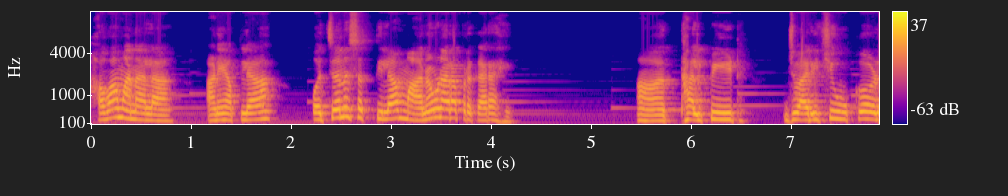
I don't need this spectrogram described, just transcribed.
हवामानाला आणि आपल्या पचनशक्तीला मानवणारा प्रकार आहे. थालपीठ ज्वारीची उकड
